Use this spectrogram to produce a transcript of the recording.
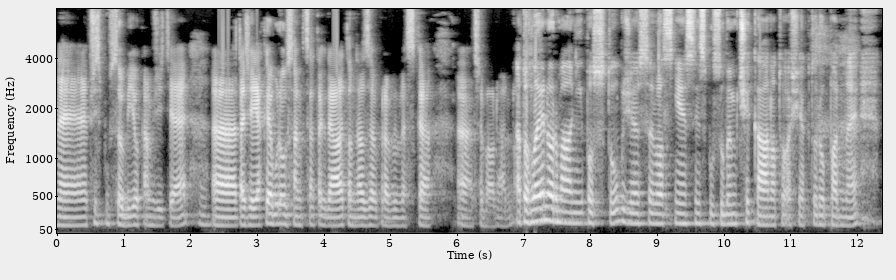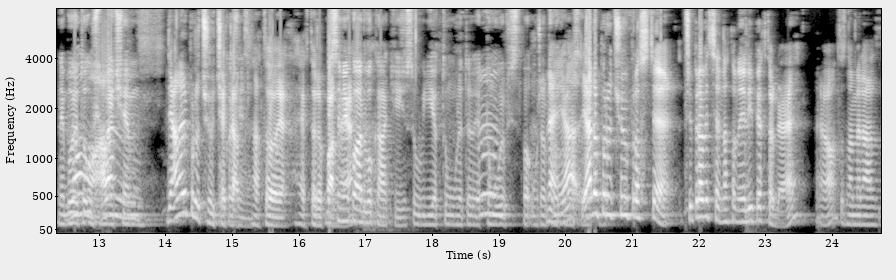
nepřizpůsobí okamžitě, hmm. uh, takže jaké budou sankce a tak dále, to nelze opravdu dneska uh, třeba odhadnout. A tohle je normální postup, že se vlastně svým způsobem čeká na to, až jak to dopadne, nebo no, je to už ale... něčem já nedoporučuji čekat pokažený. na to, jak, jak to dopadne. Myslím jako advokáti, že se uvidí, jak tomu, budete, jak tomu bude přistupovat úřad. Ne, já, já doporučuji prostě připravit se na to nejlíp, jak to jde. Jo? To znamená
